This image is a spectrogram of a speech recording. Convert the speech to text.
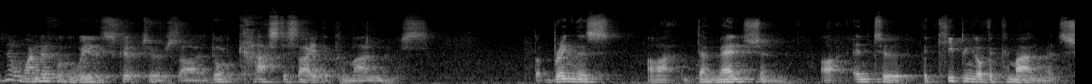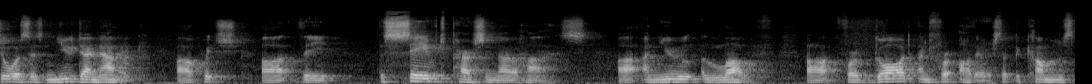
Isn't it wonderful the way the scriptures uh, don't cast aside the commandments, but bring this uh, dimension uh, into the keeping of the commandments, show us this new dynamic uh, which uh, the, the saved person now has, uh, a new love for God and for others that becomes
